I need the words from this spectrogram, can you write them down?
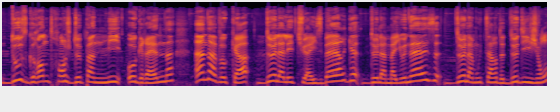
12 grandes tranches de pain de mie aux graines, un avocat, de la laitue iceberg, de la mayonnaise, de la moutarde de Dijon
